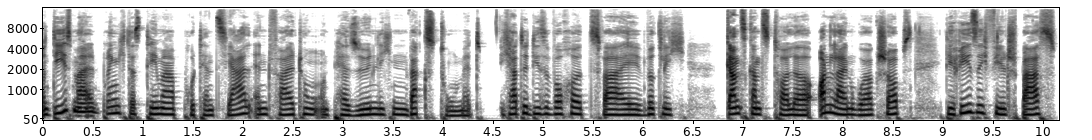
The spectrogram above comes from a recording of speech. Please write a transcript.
Und diesmal bringe ich das Thema Potenzialentfaltung und persönlichen Wachstum mit. Ich hatte diese Woche zwei wirklich ganz, ganz tolle Online-Workshops, die riesig viel Spaß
